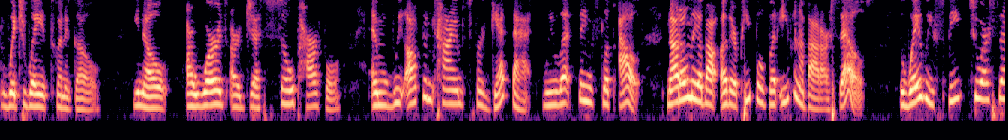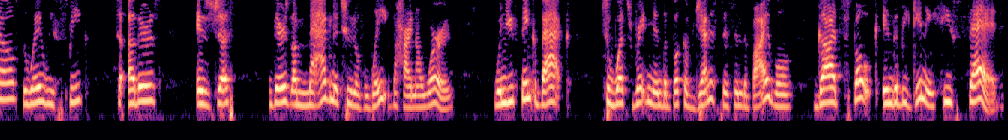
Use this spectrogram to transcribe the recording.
which way it's going to go. You know, our words are just so powerful. And we oftentimes forget that. We let things slip out, not only about other people, but even about ourselves. the way we speak to ourselves, the way we speak to others is just there's a magnitude of weight behind our words. When you think back to what's written in the book of Genesis in the Bible, God spoke in the beginning. He said,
